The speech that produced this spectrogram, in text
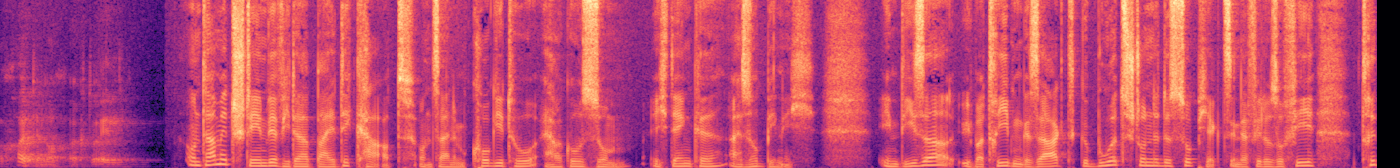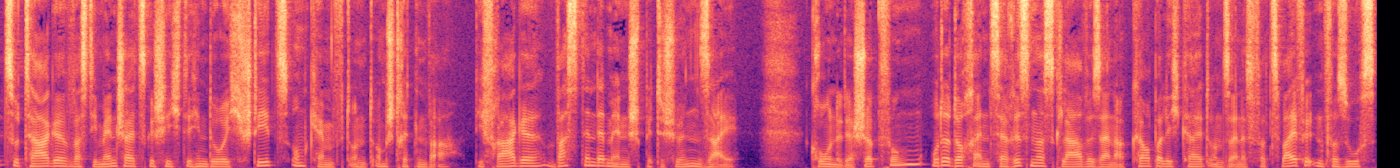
auch heute noch aktuell. Und damit stehen wir wieder bei Descartes und seinem Cogito ergo sum. Ich denke, also bin ich. In dieser, übertrieben gesagt, Geburtsstunde des Subjekts in der Philosophie tritt zutage, was die Menschheitsgeschichte hindurch stets umkämpft und umstritten war. Die Frage, was denn der Mensch bitteschön sei. Krone der Schöpfung oder doch ein zerrissener Sklave seiner Körperlichkeit und seines verzweifelten Versuchs,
